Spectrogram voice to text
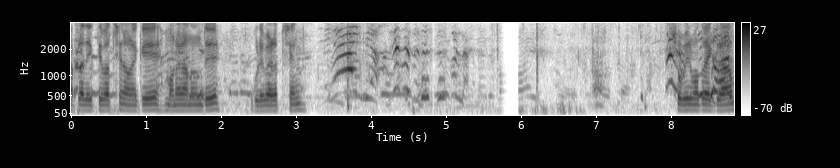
আপনারা দেখতে পাচ্ছেন অনেকে মনের আনন্দে ঘুরে বেড়াচ্ছেন। ছবির মতো এক গ্রাম।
